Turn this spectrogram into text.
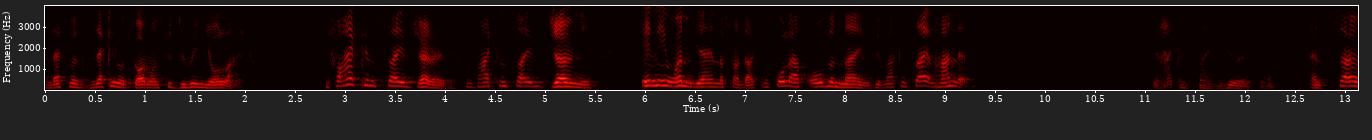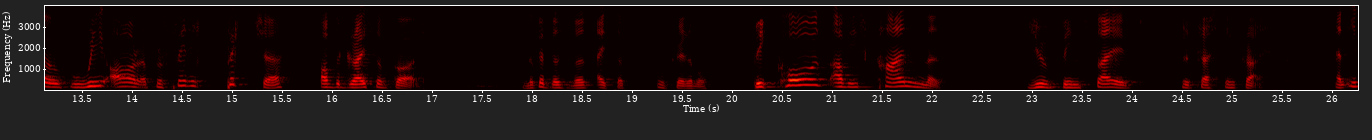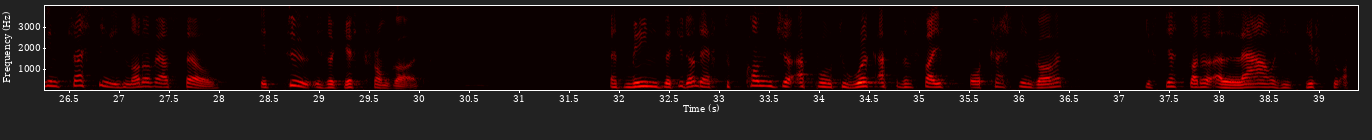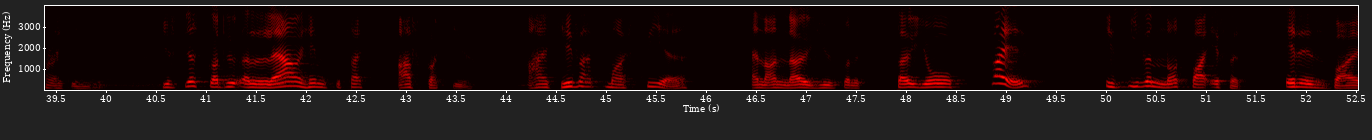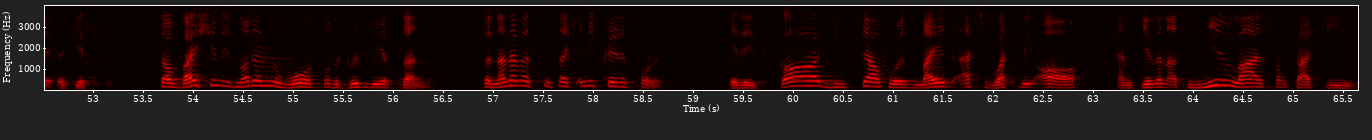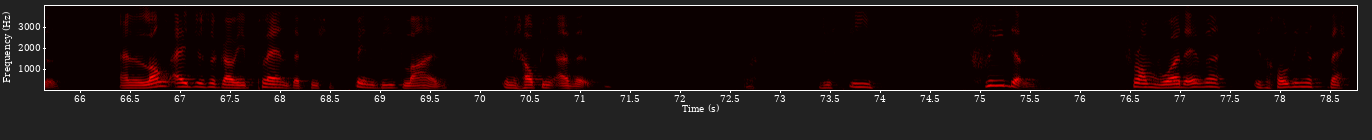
And that's what, exactly what God wants to do in your life. If I can save Jared, if I can save Joni, anyone here in the front, I can call out all the names. If I can save Hannes, then I can save you as well. And so we are a prophetic picture of the grace of God. Look at this verse 8, so incredible. Because of his kindness, you've been saved through trusting Christ. And even trusting is not of ourselves, it too is a gift from God. It means that you don't have to conjure up or to work up the faith or trust in God. You've just got to allow His gift to operate in you. You've just got to allow Him to say, I've got you. I give up my fear and I know you've got it. So your faith is even not by effort, it is by a gift. Salvation is not a reward for the good we have done. So none of us can take any credit for it. It is God Himself who has made us what we are and given us new lives from Christ Jesus. And long ages ago, He planned that we should spend these lives in helping others. You see, freedom from whatever is holding us back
